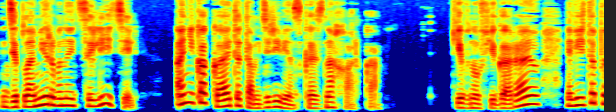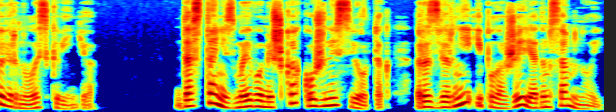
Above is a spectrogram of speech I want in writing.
дипломированный целитель, а не какая-то там деревенская знахарка. Кивнув Егораю, Вита повернулась к Винью. «Достань из моего мешка кожаный сверток, разверни и положи рядом со мной.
